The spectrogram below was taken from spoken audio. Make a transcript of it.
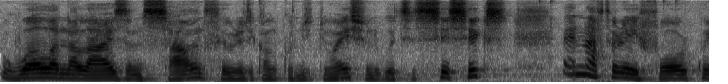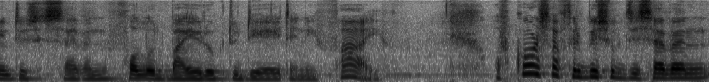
well analyzed and sound theoretical continuation, which is c6, and after a4, queen to c7, followed by rook to d8 and e5. Of course, after bishop g7,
